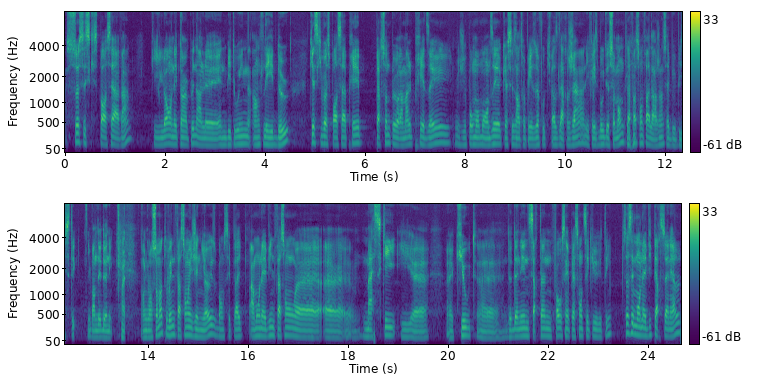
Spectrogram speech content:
Ça, c'est ce qui se passait avant. Puis là, on est un peu dans le in-between entre les deux. Qu'est-ce qui va se passer après? Personne ne peut vraiment le prédire. J'ai pour moment dire que ces entreprises-là, il faut qu'ils fassent de l'argent, les Facebook de ce monde. la mhm. façon de faire de l'argent, c'est la publicité. Ils vendent des données. Donc, ils vont sûrement trouver une façon ingénieuse. Bon, c'est peut-être, à mon avis, une façon euh, euh, masquée et euh, cute de donner une certaine fausse impression de sécurité. Ça, c'est mon avis personnel,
